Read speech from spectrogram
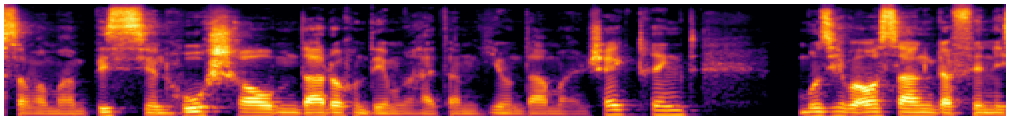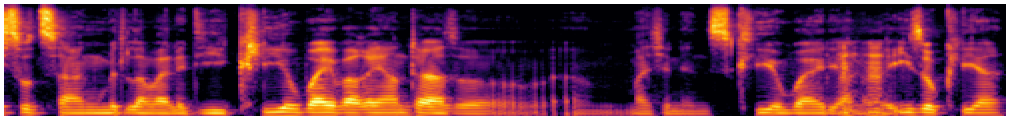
sagen wir mal, 'n bisschen hochschrauben dadurch, indem man halt dann hier und da mal 'n Shake trinkt. Muss ich aber auch sagen, da finde ich sozusagen mittlerweile die Clear Whey Variante, also, ähm, manche nennen es Clear Whey, die anderen Mhm. Isoclear,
